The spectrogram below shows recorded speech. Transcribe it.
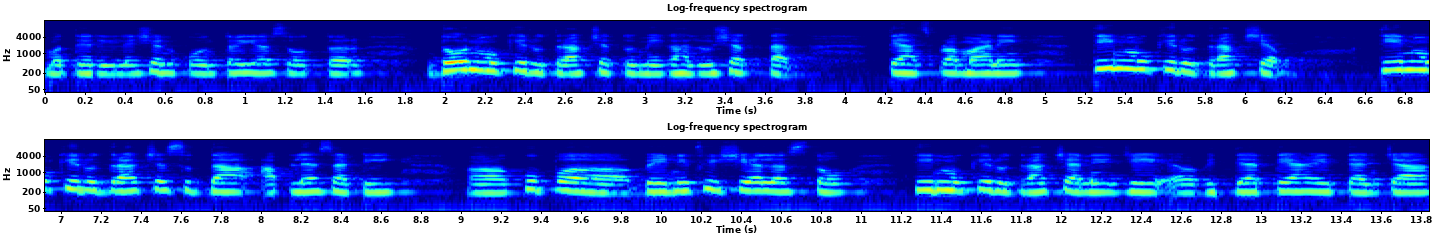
मग ते रिलेशन कोणतंही असो तर दोनमुखी रुद्राक्ष तुम्ही घालू शकतात. त्याचप्रमाणे तीनमुखी रुद्राक्ष तीनमुखी रुद्राक्षसुद्धा आपल्यासाठी खूप बेनिफिशियल असतो. तीनमुखी रुद्राक्षाने जे विद्यार्थी आहेत त्यांच्या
